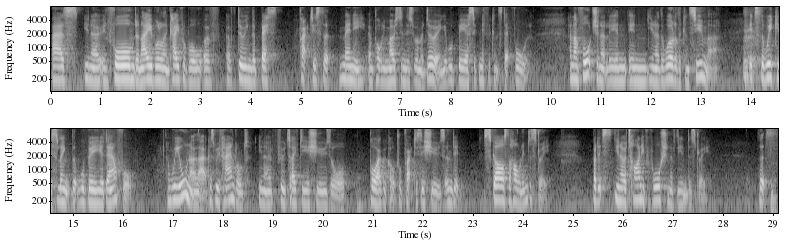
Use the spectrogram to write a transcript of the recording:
as, you know, informed and able and capable of, of doing the best practice that many and probably most in this room are doing, it would be a significant step forward. And unfortunately, in, in you know, the world of the consumer, it's the weakest link that will be a downfall. And we all know that because we've handled you know, food safety issues or poor agricultural practice issues, and it scars the whole industry. But it's you know, a tiny proportion of the industry that's,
